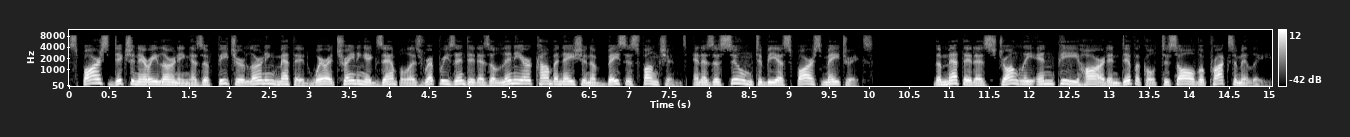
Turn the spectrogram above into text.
Sparse dictionary learning is a feature learning method where a training example is represented as a linear combination of basis functions, and is assumed to be a sparse matrix. The method is strongly NP-hard and difficult to solve approximately.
